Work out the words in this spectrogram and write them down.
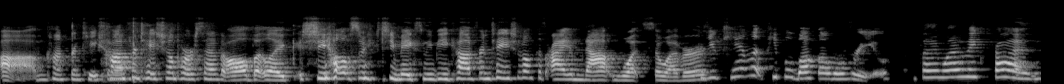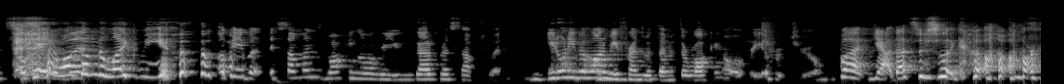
um Confrontational. confrontational person at all, but like she helps me. She makes me be confrontational because I am not whatsoever. You can't let people walk all over you. But I want to make friends. Okay, I want but- them to like me. Okay, but if someone's walking all over you, you gotta put a stop to it. You don't even want to be um, friends with them if they're walking all over you. True, true. But yeah, that's just like our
